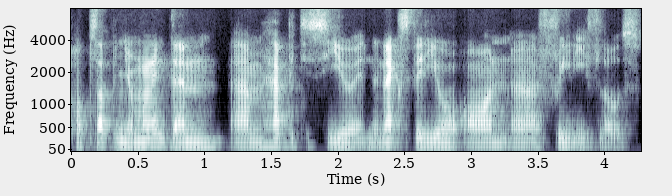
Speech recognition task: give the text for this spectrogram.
pops up in your mind, then I'm happy to see you in the next video on uh, 3D flows.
